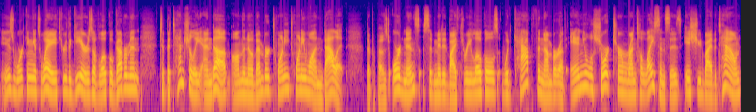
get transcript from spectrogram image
is working its way through the gears of local government to potentially end up on the November 2021 ballot. The proposed ordinance, submitted by three locals, would cap the number of annual short term rental licenses issued by the town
